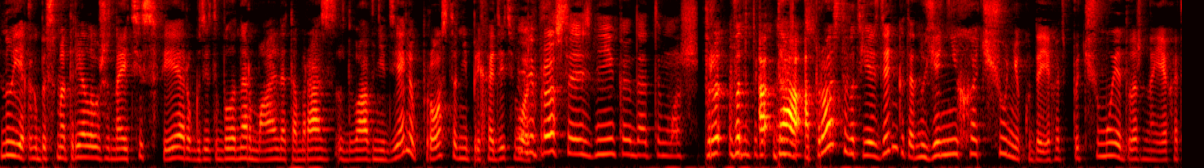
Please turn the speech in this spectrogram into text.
Ну, я как бы смотрела уже на IT-сферу, где это было нормально, там раз-два в неделю просто не приходить в офис. Или просто есть дни, когда ты можешь Про, вот, а, Да, а просто вот есть день, когда, ну, я не хочу никуда ехать, почему я должна ехать?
